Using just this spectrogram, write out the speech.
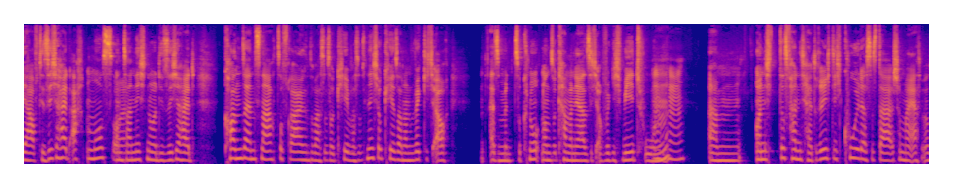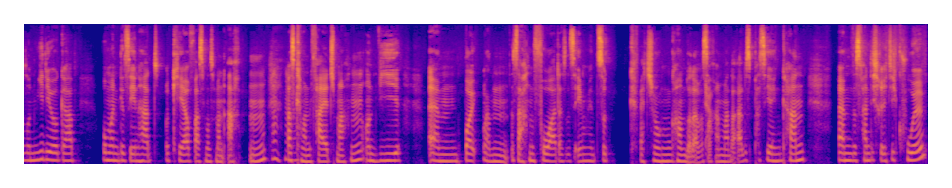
ja auf die Sicherheit achten muss Voll. und zwar nicht nur die Sicherheit, Konsens nachzufragen, so was ist okay, was ist nicht okay, sondern wirklich auch, also mit so Knoten und so kann man ja sich auch wirklich wehtun. Mhm. Ähm, und ich, das fand ich halt richtig cool, dass es da schon mal erstmal so ein Video gab, wo man gesehen hat, okay, auf was muss man achten, Mhm. was kann man falsch machen und wie ähm, beugt man Sachen vor, dass es irgendwie zu Quetschungen kommt oder was Ja. auch immer da alles passieren kann. Ähm, das fand ich richtig cool.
